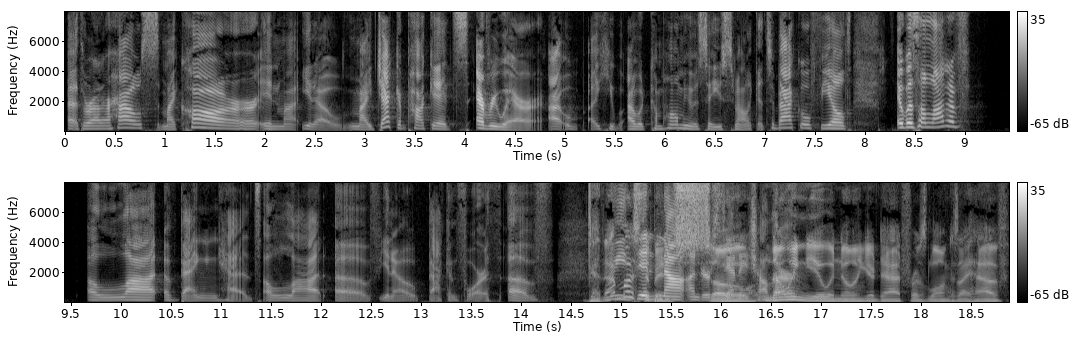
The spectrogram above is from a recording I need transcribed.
Uh, throughout our house, my car, in my, you know, my jacket pockets, everywhere. I, I- he, I would come home. He would say, "You smell like a tobacco field." It was a lot of, a lot of banging heads, a lot of, you know, back and forth of. Yeah, that We must did have been not understand so- each other. Knowing you and knowing your dad for as long as I have,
